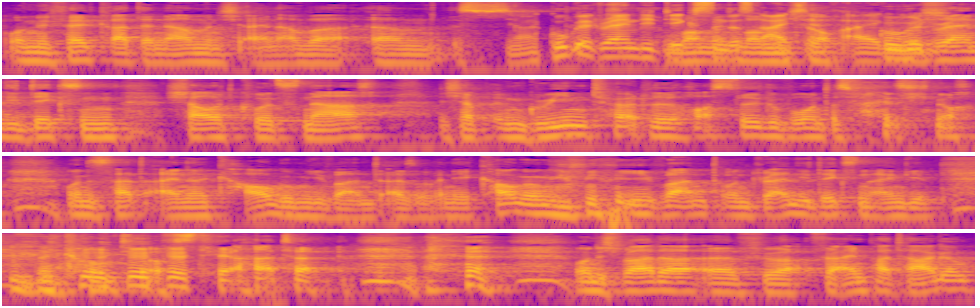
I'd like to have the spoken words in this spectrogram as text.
und mir fällt gerade der Name nicht ein, aber ähm, es Ja, googelt Randy Dixon, das reicht auch eigentlich. Googelt Randy Dixon, schaut kurz nach. Ich habe im Green Turtle Hostel gewohnt, das weiß ich noch, und es hat eine Kaugummiwand. Also wenn ihr Kaugummiwand und Randy Dixon eingibt, dann kommt ihr aufs Theater. und ich war da äh, für, für ein paar Tage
